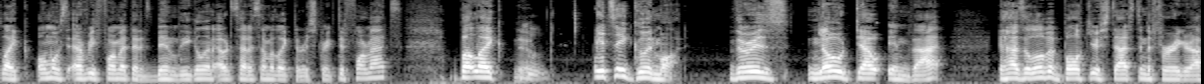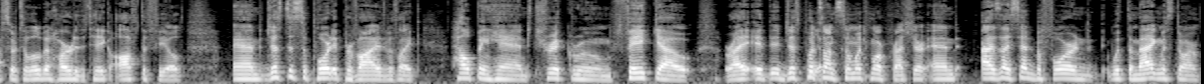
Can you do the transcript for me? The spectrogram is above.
like almost every format that it's been legal in outside of some of like the restricted formats. But like Yeah. Mhm. it's a good mod. There is no doubt in that. It has a little bit bulkier stats than the Farigiraf, so it's a little bit harder to take off the field. And just the support it provides with like helping hand, trick room, fake out, right? It, it just puts Yeah. on so much more pressure. And as I said before, and with the Magma Storm,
